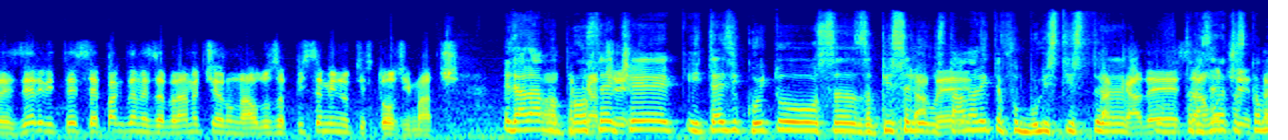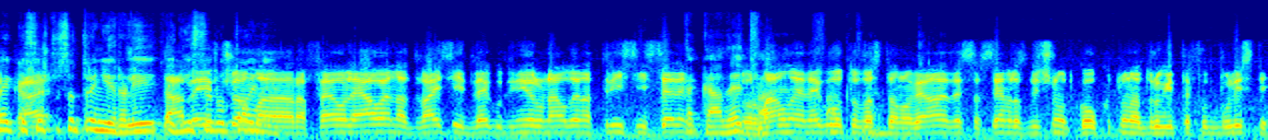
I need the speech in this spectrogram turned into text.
резервите, все пак да не забравяме, че Роналдо записа минути в този матч. И да, да, въпросът е, че и тези, които са записали да, останалите футболисти така де, от резервата скамейка, е. също са тренирали. Да, бе, чувам, Рафаел Ляо е на 22 години, Роналдо е на 37. Така, де, Нормално е, е неговото факт, възстановяване да е съвсем различно, отколкото на другите футболисти.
